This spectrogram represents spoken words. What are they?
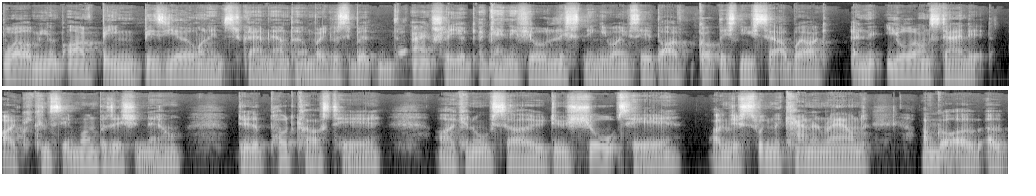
well, I mean, I've been busier on Instagram now, putting regulars. But actually, again, if you're listening, you won't see it. But I've got this new setup where, I, and you'll understand it. I can sit in one position now, do the podcast here. I can also do shorts here. I can just swing the Canon around. I've got hmm. a, a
